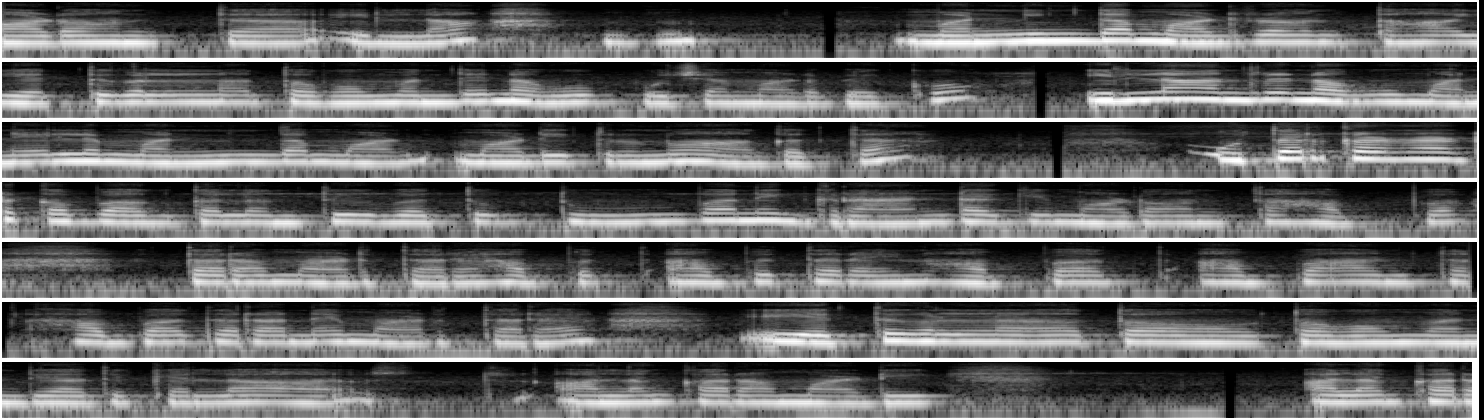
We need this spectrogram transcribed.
ಮಾಡೋ ಅಂಥ ಇಲ್ಲ. ಮಣ್ಣಿಂದ ಮಾಡಿರೋಂತಹ ಎತ್ತುಗಳನ್ನ ತಗೊಂಬಂದೇ ನಾವು ಪೂಜೆ ಮಾಡಬೇಕು. ಇಲ್ಲ ಅಂದರೆ ನಾವು ಮನೆಯಲ್ಲೇ ಮಣ್ಣಿಂದ ಮಾಡಿ ಮಾಡಿದ್ರೂ ಆಗುತ್ತೆ. ಉತ್ತರ ಕರ್ನಾಟಕ ಭಾಗದಲ್ಲಂತೂ ಇವತ್ತು ತುಂಬಾ ಗ್ರ್ಯಾಂಡಾಗಿ ಮಾಡೋವಂಥ ಹಬ್ಬ ಥರ ಮಾಡ್ತಾರೆ. ಹಬ್ಬ ಹಬ್ಬದ ಥರ ಏನು ಹಬ್ಬ ಹಬ್ಬ ಅಂತ, ಹಬ್ಬ ಥರನೇ ಮಾಡ್ತಾರೆ. ಈ ಎತ್ತುಗಳನ್ನ ತೊಗೊಂಬಂದು ಅದಕ್ಕೆಲ್ಲ ಅಲಂಕಾರ ಮಾಡಿ ಅಲಂಕಾರ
